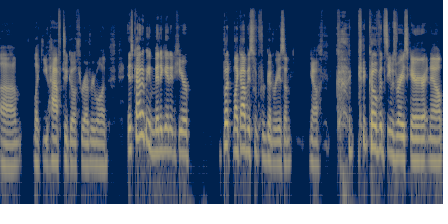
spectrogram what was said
um like you have to go through everyone is kind of being mitigated here but like obviously for good reason you know, COVID seems very scary right now.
